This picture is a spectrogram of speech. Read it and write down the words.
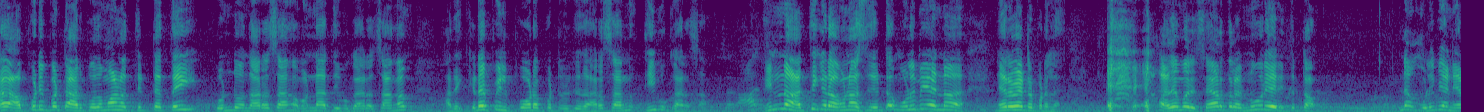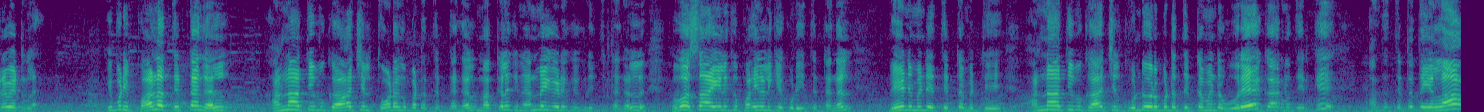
ஆக அப்படிப்பட்ட அற்புதமான திட்டத்தை கொண்டு வந்த அரசாங்கம் அதிமுக அரசாங்கம் அதை கிடப்பில் போடப்பட்டிருக்கிறது அரசாங்கம் திமுக அரசாங்கம். இன்னும் அத்திக்கடை அவனாசி திட்டம் முழுமையாக இன்னும் நிறைவேற்றப்படலை. அதே மாதிரி சேலத்தில் நூறேரி திட்டம் இன்னும் முழுமையாக நிறைவேற்றலை. இப்படி பல திட்டங்கள் அதிமுக ஆட்சியில் தொடங்கப்பட்ட திட்டங்கள் மக்களுக்கு நன்மை கிடைக்கக்கூடிய திட்டங்கள் விவசாயிகளுக்கு பயனளிக்கக்கூடிய திட்டங்கள் வேண்டுமென்றே திட்டமிட்டு அதிமுக ஆட்சியில் கொண்டு வரப்பட்ட திட்டம் என்ற ஒரே காரணத்திற்கு அந்த திட்டத்தை எல்லாம்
